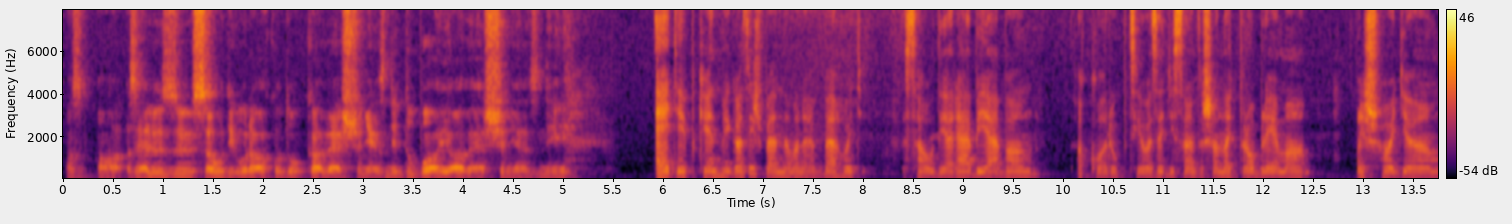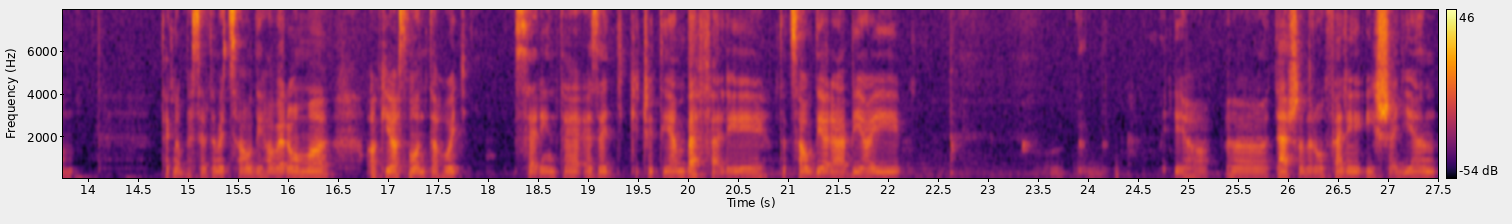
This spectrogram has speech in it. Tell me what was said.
az, a, az előző szaudi uralkodókkal versenyezni, Dubajjal versenyezni. Egyébként még az is benne van ebben, hogy Szaudi-Arábiában a korrupció az egy iszonyatosan nagy probléma, és hogy tegnap beszéltem egy szaudi haverommal, aki azt mondta, hogy szerinte ez egy kicsit ilyen befelé, tehát szaudi-arábiai ja, társadalom felé is egy ilyen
